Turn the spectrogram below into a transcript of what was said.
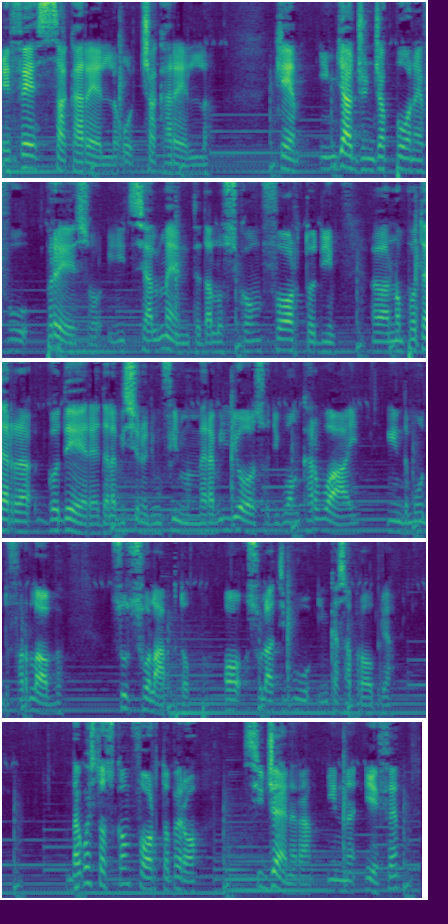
Efe Sakarel o Chakarel che in viaggio in Giappone fu preso inizialmente dallo sconforto di uh, non poter godere della visione di un film meraviglioso di Wong Kar Wai, In the Mood for Love, sul suo laptop o sulla tv in casa propria. Da questo sconforto però si genera in Efe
